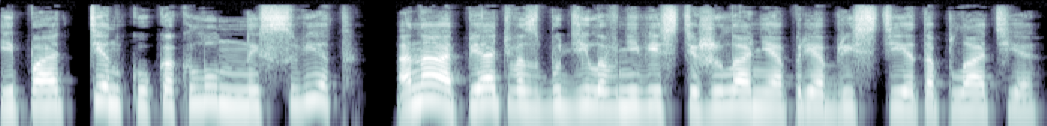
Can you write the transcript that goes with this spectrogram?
и по оттенку, как лунный свет, она опять возбудила в невесте желание приобрести это платье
